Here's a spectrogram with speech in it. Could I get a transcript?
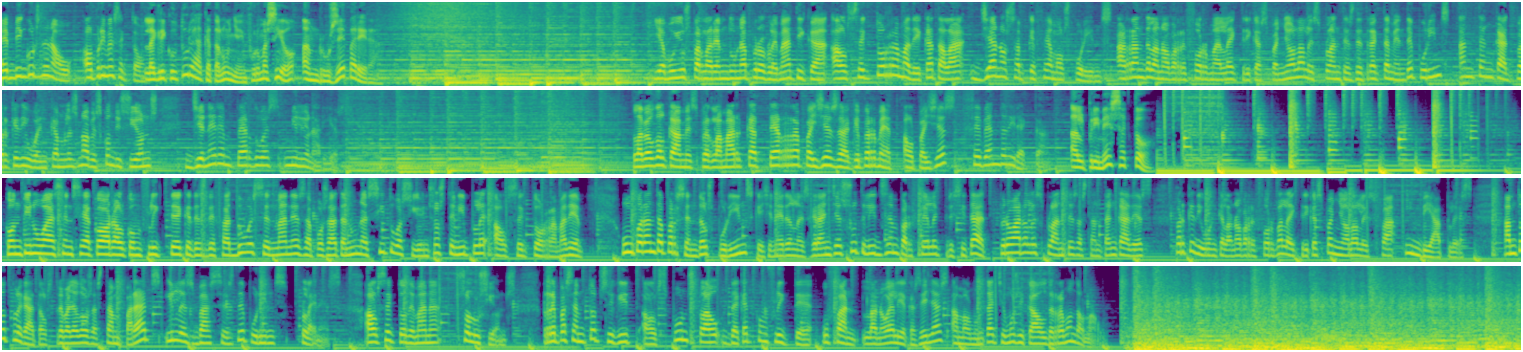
Benvinguts de nou al primer sector. L'agricultura a Catalunya Informació amb Roser Parera. I avui us parlarem d'una problemàtica. El sector ramader català ja no sap què fer amb els purins. Arran de la nova reforma elèctrica espanyola, les plantes de tractament de purins han tancat perquè diuen que amb les noves condicions generen pèrdues milionàries. La veu del camp és per la marca Terra Pagesa, que permet al pagès fer venda directa. El primer sector. Continua sense acord el conflicte que des de fa dues setmanes ha posat en una situació insostenible al sector ramader. Un 40% dels purins que generen les granges s'utilitzen per fer electricitat, però ara les plantes estan tancades perquè diuen que la nova reforma elèctrica espanyola les fa inviables. Amb tot plegat, els treballadors estan parats i les bases de purins plenes. El sector demana solucions. Repassem tot seguit els punts clau d'aquest conflicte. Ho fan la Noèlia Caselles amb el muntatge musical de Ramon Dalmau.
